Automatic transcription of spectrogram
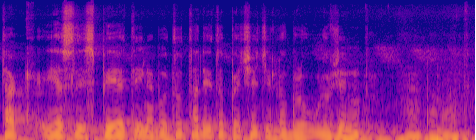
tak jestli zpěty, nebo to tady to pečetidlo bylo uloženo na památku.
